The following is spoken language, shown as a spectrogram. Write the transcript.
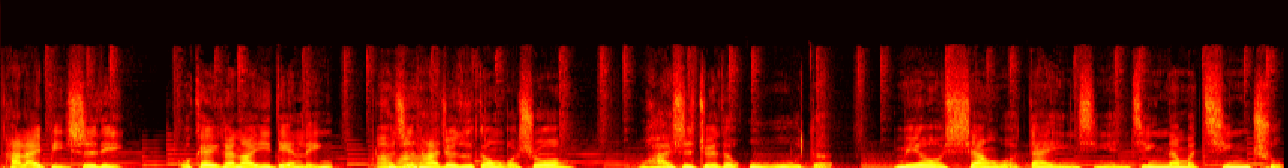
他来比视力，我可以看到一点零，可是他就是跟我说，我还是觉得雾雾的，没有像我戴隐形眼镜那么清楚。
